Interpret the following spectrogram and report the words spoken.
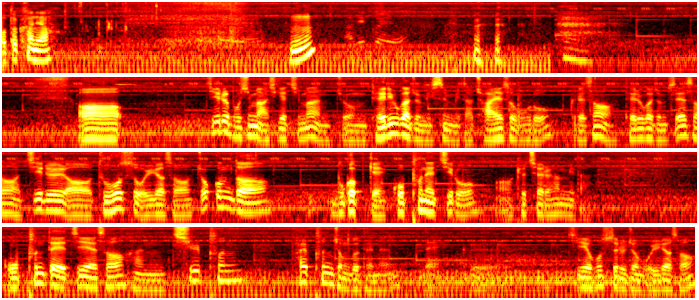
어떡하냐? 응? 아닐 거예요. 어, 찌를 보시면 아시겠지만 좀 대류가 좀 있습니다. 좌에서 우로. 그래서 대류가 좀 세서 찌를 어, 두 호수 올려서 조금 더 무겁게 고픈의 찌로 어, 교체를 합니다. 5푼대의 찌에서 한 7푼, 8푼 정도 되는 네, 그 찌의 호수를 좀 올려서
